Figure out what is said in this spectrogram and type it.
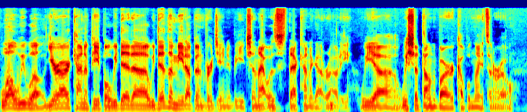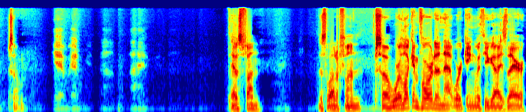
Well, we will. You're our kind of people. We did uh we did the meetup in Virginia Beach and that was that kind of got rowdy. We uh we shut down the bar a couple nights in a row. So Yeah, we had That was fun. It was a lot of fun. So we're looking forward to networking with you guys there.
